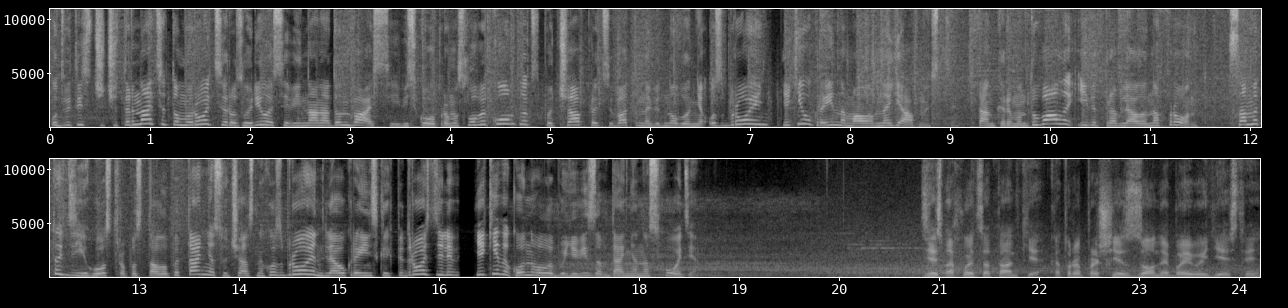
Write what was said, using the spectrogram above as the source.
У 2014 році розгорілася війна на Донбасі. Військово-промисловий комплекс почав працювати на відновлення озброєнь, які Україна мала в наявності. Танки ремонтували і відправляли на фронт. Саме тоді гостро постало питання сучасних озброєнь для українських підрозділів, які виконували бойові завдання на сході. Здесь находятся танки, которые прошли с зоны боевых действий.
